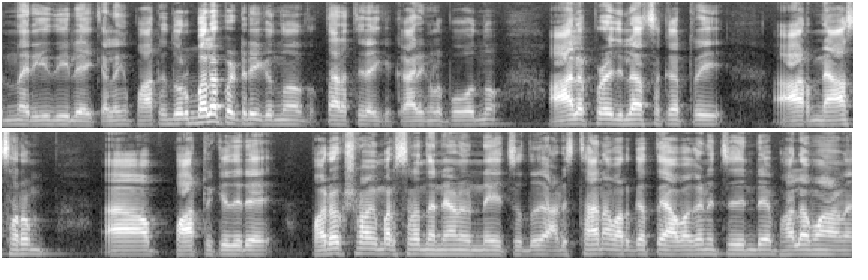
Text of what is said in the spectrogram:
എന്ന രീതിയിലേക്ക് അല്ലെങ്കിൽ പാർട്ടി ദുർബലപ്പെട്ടിരിക്കുന്ന തരത്തിലേക്ക് കാര്യങ്ങൾ പോകുന്നു. ആലപ്പുഴ ജില്ലാ സെക്രട്ടറി ആർ നാസറും പാർട്ടിക്കെതിരെ പരോക്ഷ വിമർശനം തന്നെയാണ് ഉന്നയിച്ചത്. അടിസ്ഥാന വർഗത്തെ അവഗണിച്ചതിന്റെ ഫലമാണ്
